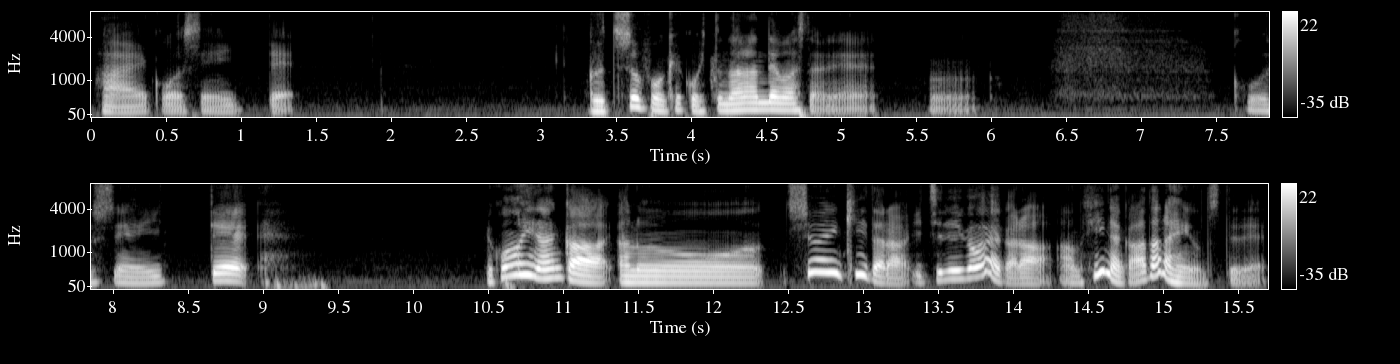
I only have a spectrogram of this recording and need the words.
はい、甲子園行って、グッズショップも結構人並んでましたよね。うん。甲子園行って、でこの日なんか、あのー、父親に聞いたら、一塁側やから、あの、日なんか当たらへんよっつってて、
